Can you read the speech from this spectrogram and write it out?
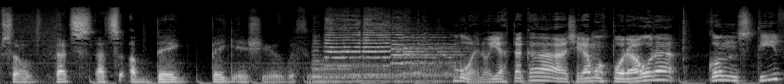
So that's that's a big big issue with. Bueno, y hasta acá llegamos por ahora con Steve.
